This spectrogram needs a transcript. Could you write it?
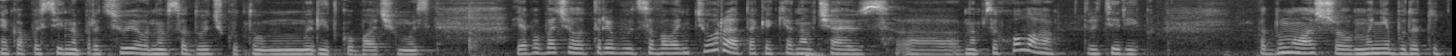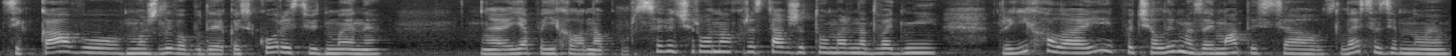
яка постійно працює, вона в садочку, тому ми рідко бачимось. Я побачила, требуються волонтери, так як я навчаюсь е, на психолога третій рік. Подумала, що мені буде тут цікаво, можливо, буде якась користь від мене. Е, Я поїхала на курси від Червоного Христа в Житомир на два дні. Приїхала і почали ми займатися от Леся зі мною.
